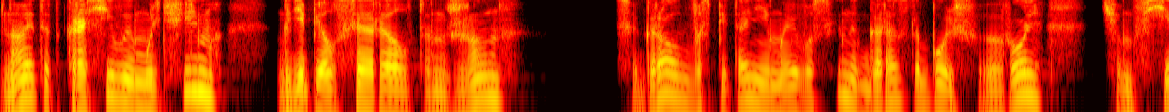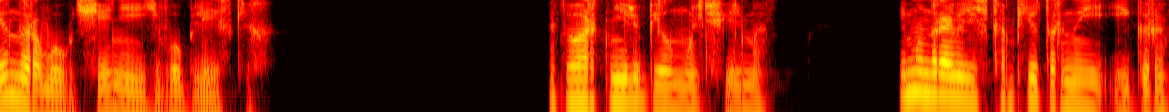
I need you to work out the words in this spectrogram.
но этот красивый мультфильм, где пел сэр Элтон Джон, сыграл в воспитании моего сына гораздо большую роль, чем все норовоучения его близких. Эдуард не любил мультфильмы. Ему нравились компьютерные игры,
